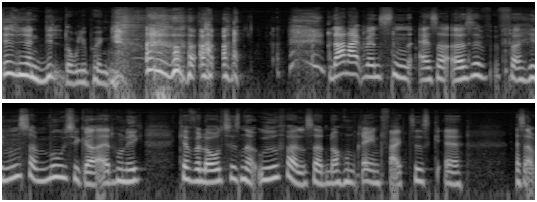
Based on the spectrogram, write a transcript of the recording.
Det synes jeg er en vildt dårlig pointe. Nej, nej, men sådan, altså også for hende som musiker, at hun ikke kan få lov til sådan at udfolde sig, når hun rent faktisk er... Altså,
